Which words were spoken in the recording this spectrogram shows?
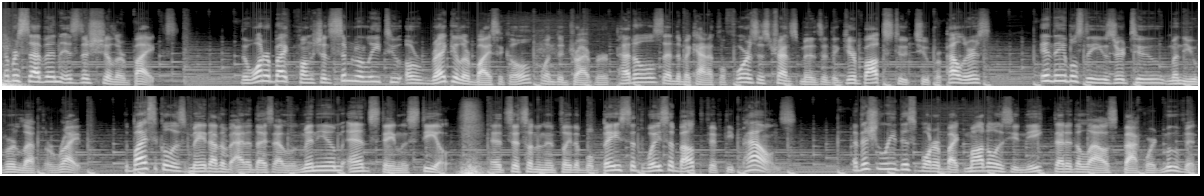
Number 7 is the Schiller Bikes. The water bike functions similarly to a regular bicycle when the driver pedals and the mechanical force is transmitted to the gearbox to two propellers, enables the user to maneuver left or right. The bicycle is made out of anodized aluminum and stainless steel. It sits on an inflatable base that weighs about 50 pounds. Additionally, this water bike model is unique that it allows backward movement.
